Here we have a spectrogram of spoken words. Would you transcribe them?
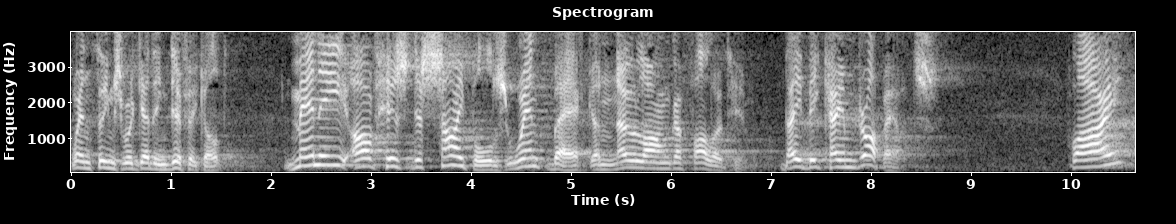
when things were getting difficult, many of his disciples went back and no longer followed him. They became dropouts. Why?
